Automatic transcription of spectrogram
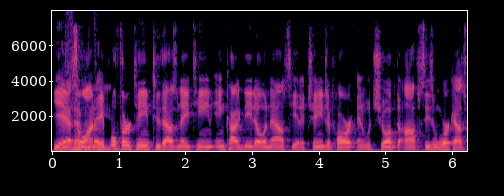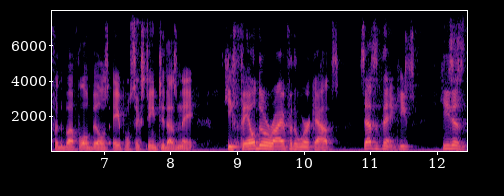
in Yeah, so on April 13, 2018, Incognito announced he had a change of heart and would show up to off-season workouts for the Buffalo Bills April 16, 2008. He failed to arrive for the workouts. So that's the thing. He's he's as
